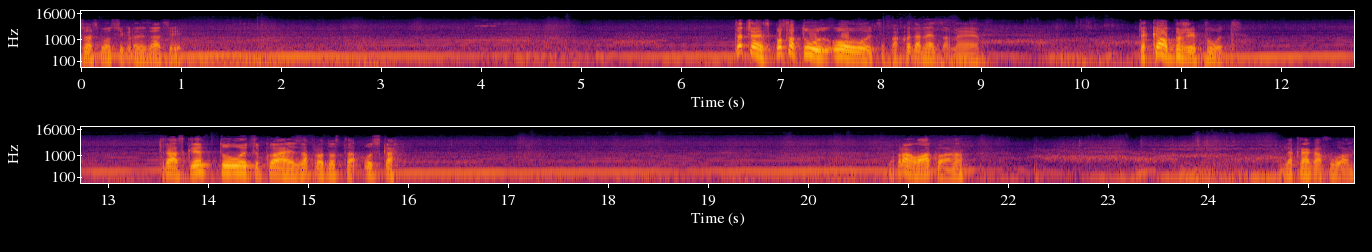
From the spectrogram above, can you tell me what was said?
Sad smo u sinkronizaciji. Sad će me tu u ovu ulicu, pa da ne znam, e. To je kao brži put. Treba skrenuti tu ulicu koja je zapravo dosta uska. Napravimo ovako, a? Na kraju ga fuvam.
